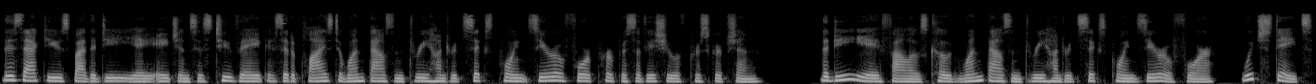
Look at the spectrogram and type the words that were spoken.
This act used by the DEA agents is too vague as it applies to 1306.04 purpose of issue of prescription. The DEA follows Code 1306.04, which states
